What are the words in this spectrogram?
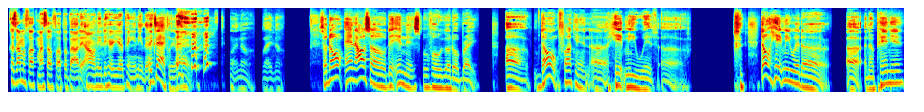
Because I'm gonna fuck myself up about it. I don't need to hear your opinion either. Exactly. Right. like no, like no. So don't, and also to end this before we go to a break. Uh, don't fucking uh hit me with uh, don't hit me with uh, uh an opinion,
